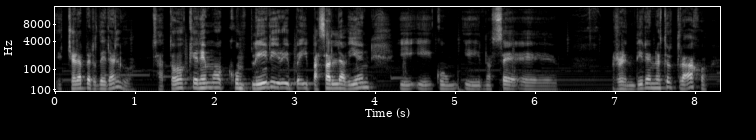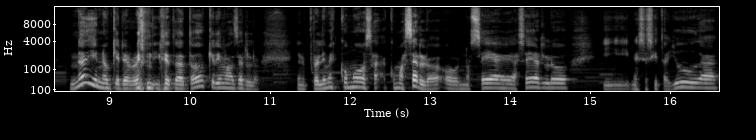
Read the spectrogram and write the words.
echar a perder algo. O sea, todos queremos cumplir y, pasarla bien y, no sé, eh, rendir en nuestro trabajo. Nadie no quiere rendir, todos queremos hacerlo. El problema es cómo, cómo hacerlo, o no sé hacerlo, y necesito ayuda,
